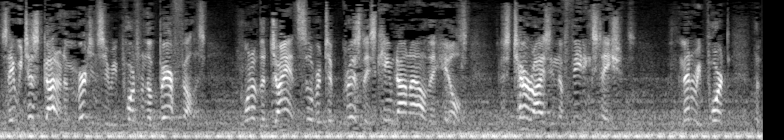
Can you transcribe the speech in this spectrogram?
Say, we just got an emergency report from the bear fellas. One of the giant silver-tipped grizzlies came down out of the hills and is terrorizing the feeding stations. The men report that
